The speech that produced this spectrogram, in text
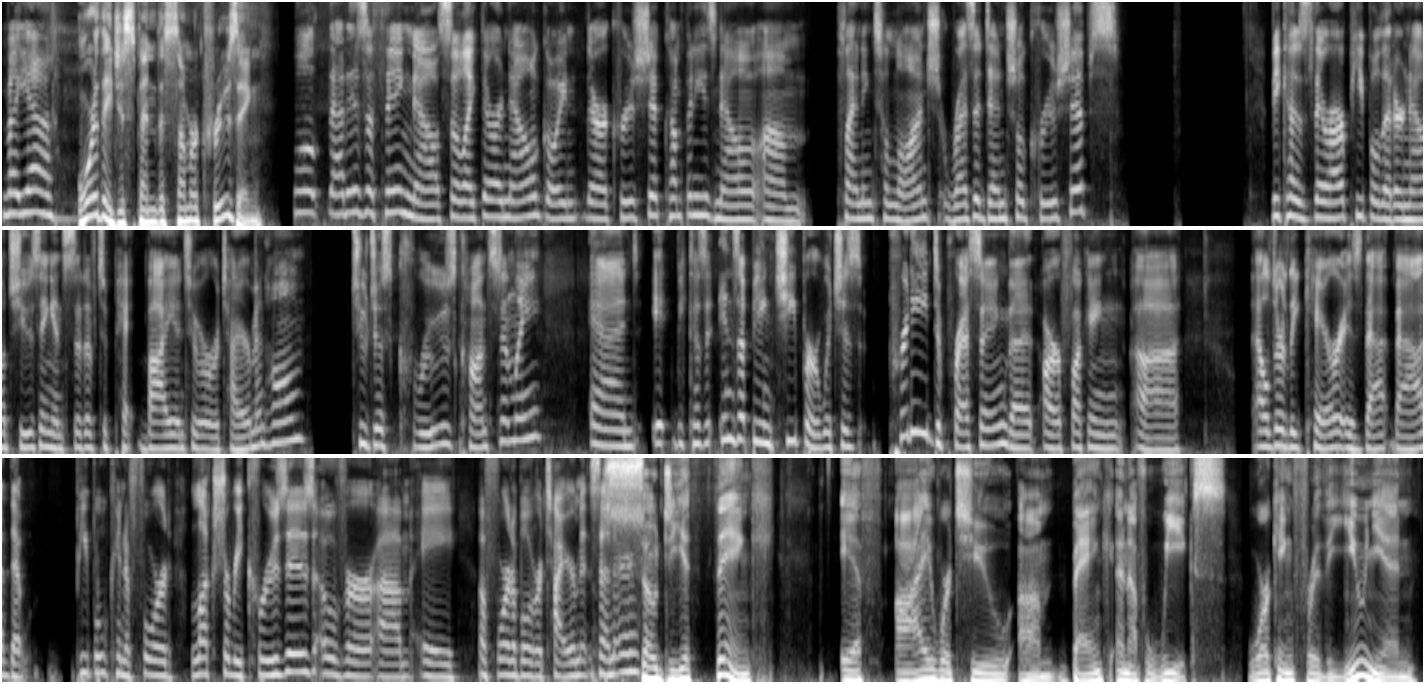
But yeah, Or they just spend the summer cruising. well, that is a thing now. So like there are now going there are cruise ship companies now um planning to launch residential cruise ships because there are people that are now choosing instead of to pay, buy into a retirement home to just cruise constantly. And it because it ends up being cheaper which is pretty depressing that our fucking uh elderly care is that bad that people can afford luxury cruises over um, a affordable retirement center. So, do you think if I were to um, bank enough weeks working for the union,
